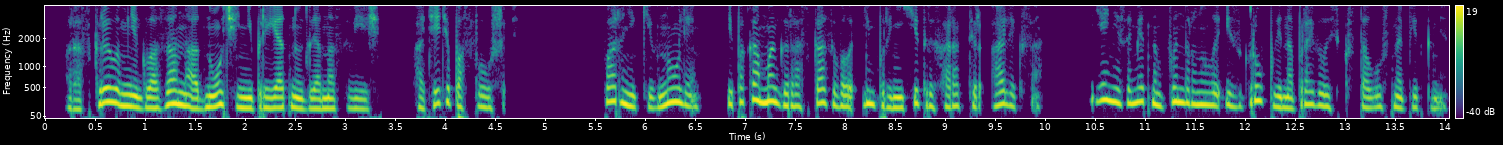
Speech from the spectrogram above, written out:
— раскрыла мне глаза на одну очень неприятную для нас вещь. Хотите послушать?» Парни кивнули, и пока Мэг рассказывала им про нехитрый характер Алекса, я незаметно вынырнула из группы и направилась к столу с напитками.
